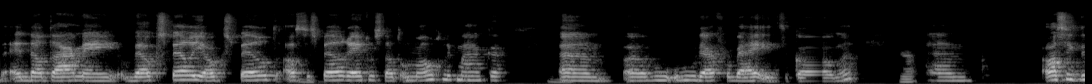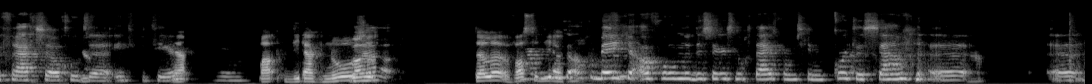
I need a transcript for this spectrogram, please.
en dat daarmee, welk spel je ook speelt, als de spelregels dat onmogelijk maken, um, uh, hoe, hoe daar voorbij te komen. Ja. Um, als ik de vraag zo goed ja. uh, interpreteer. Ja. Maar diagnose ja. stellen, vaste diagnose. We moeten ook een beetje afronden, dus er is nog tijd voor misschien een korte samen uh,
